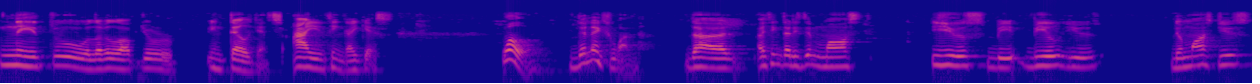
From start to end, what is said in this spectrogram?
need to level up your intelligence. I think, I guess. Well, the next one that I think that is the most used be build used, the most used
